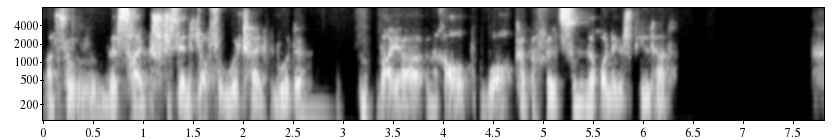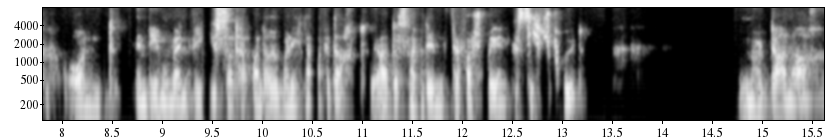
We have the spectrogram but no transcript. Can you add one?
Also, weshalb ich schlussendlich auch verurteilt wurde, war ja ein Raub, wo auch Körperverletzung eine Rolle gespielt hat. Und in dem Moment, wie gesagt, hat man darüber nicht nachgedacht, ja, dass man den Pfefferspray ins Gesicht sprüht. Und danach,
